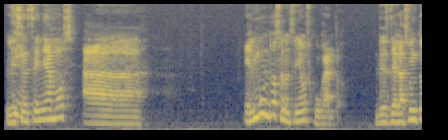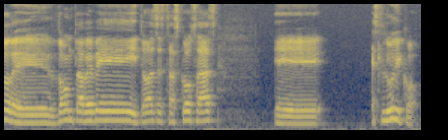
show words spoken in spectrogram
Les Sí. enseñamos a... El mundo se lo enseñamos jugando. Desde el asunto de Don't a bebé y todas estas cosas, eh, es lúdico.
